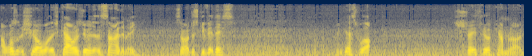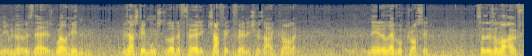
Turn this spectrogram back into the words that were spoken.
I wasn't sure what this car was doing at the side of me so I'll just give it this and guess what straight through a camera I didn't even know it was there it was well hidden it was actually amongst a load of furni traffic furniture as I call it near a level crossing so there's a lot of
